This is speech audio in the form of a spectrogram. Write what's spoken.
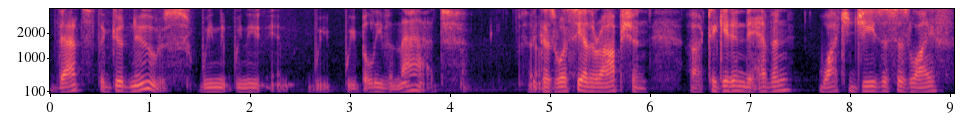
That's the good news. We we need we we believe in that. So, Because what's the other option? Uh, to get into heaven, watch Jesus' life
